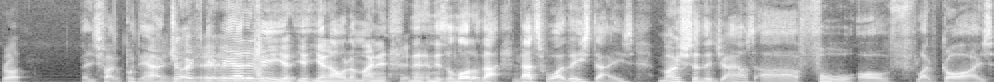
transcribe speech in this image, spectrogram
Right. They just fucking put Yeah, Joe, yeah, get me yeah, out of yeah, here. yeah, You, you know what I mean? And, and, and there's a lot of that. Mm. That's why these days, most of the jails are full of like guys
